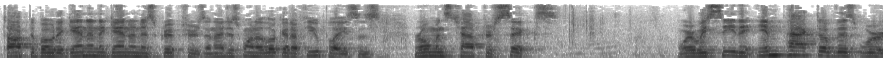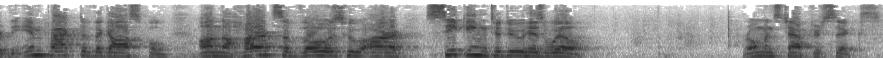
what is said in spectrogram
talked about again and again in the scriptures, and I just want to look at a few places. Romans chapter 6, where we see the impact of this word, the impact of the gospel on the hearts of those who are seeking to do his will. Romans chapter 6.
